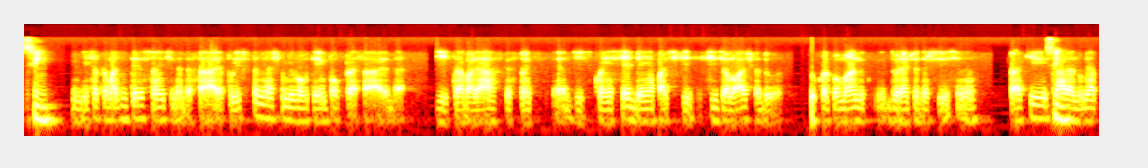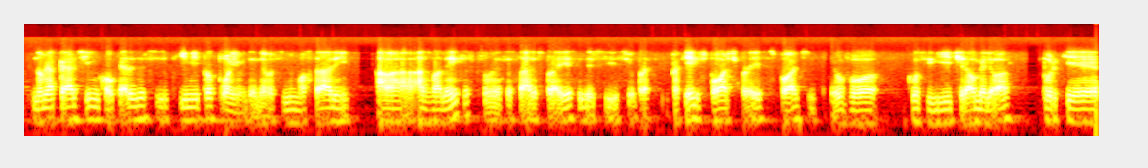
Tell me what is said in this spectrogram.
Sim. E isso é o que é mais interessante né, dessa área. Por isso que também acho que eu me voltei um pouco para essa área da, de trabalhar as questões, é, de conhecer bem a parte fisiológica do, do corpo humano durante o exercício, né? Para que, Sim. cara, não me, não me aperte em qualquer exercício que me proponham, entendeu? Se me mostrarem a, as valências que são necessárias para esse exercício, para aquele esporte, para esse esporte, eu vou conseguir tirar o melhor, porque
